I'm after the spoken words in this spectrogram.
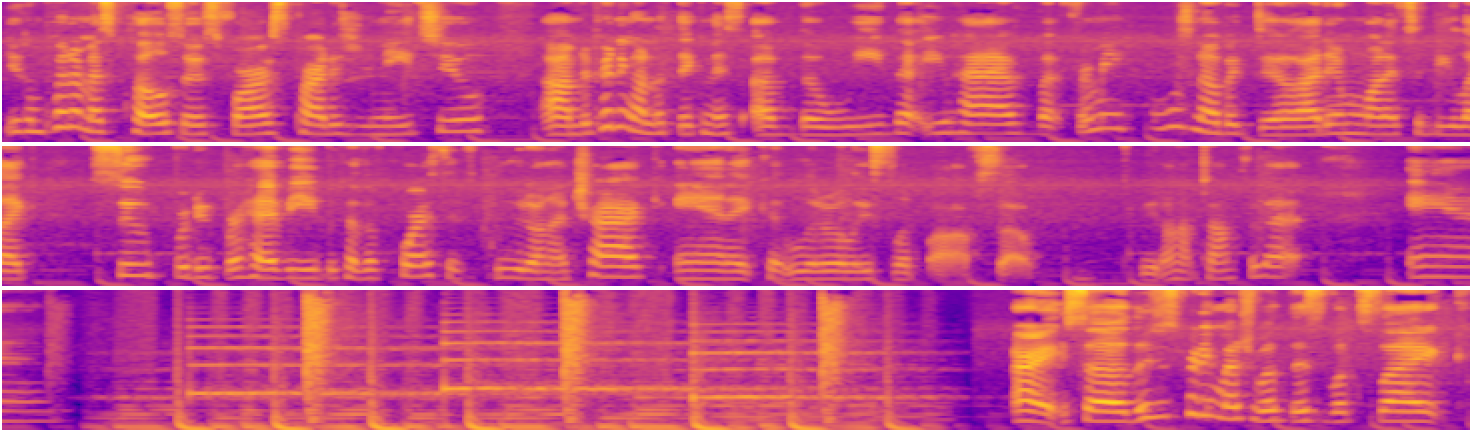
you can put them as close or as far apart as you need to, um, depending on the thickness of the weave that you have. But for me, it was no big deal. I didn't want it to be like super duper heavy because of course it's glued on a track and it could literally slip off. So we don't have time for that. And Alright, so this is pretty much what this looks like.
